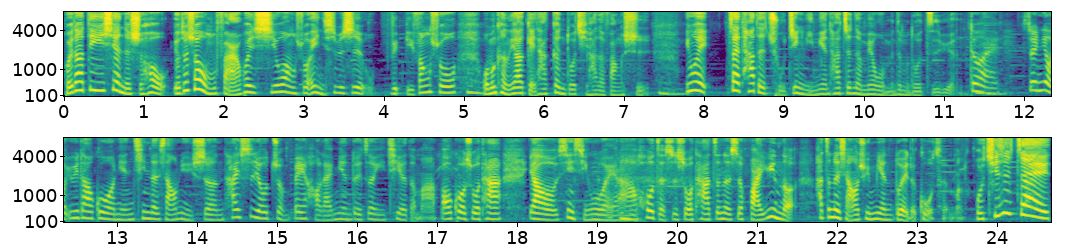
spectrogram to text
回到第一线的时候，有的时候我们反而会希望说，哎，你是不是比比方说，我们可能要给他更多其他的方式，嗯、因为在他的处境里面，他真的没有我们这么多资源。对。所以你有遇到过年轻的小女生，她是有准备好来面对这一切的吗？包括说她要性行为啊，嗯、或者是说她真的是怀孕了，她真的想要去面对的过程吗？我其实，在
